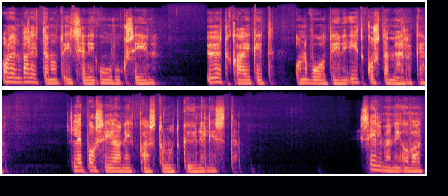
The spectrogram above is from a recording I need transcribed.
Olen valittanut itseni uuvuksiin. Yöt kaiket on vuoteeni itkusta märkä. Leposiani kastunut kyynelistä. Silmäni ovat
